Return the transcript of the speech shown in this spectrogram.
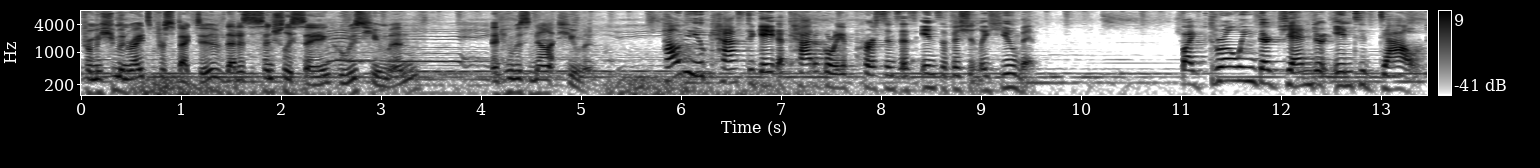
From a human rights perspective, that is essentially saying who is human and who is not human. How do you castigate a category of persons as insufficiently human? By throwing their gender into doubt.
